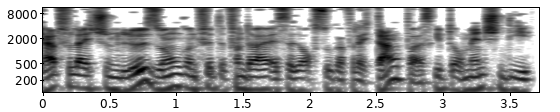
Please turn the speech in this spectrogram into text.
Der hat vielleicht schon eine Lösung und für, von daher ist er auch sogar vielleicht dankbar. Es gibt auch Menschen, die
